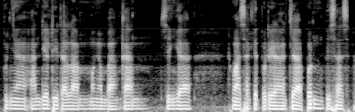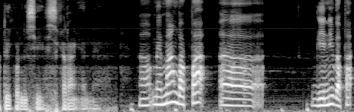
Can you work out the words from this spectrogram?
punya andil di dalam mengembangkan sehingga rumah sakit Budi Raja pun bisa seperti kondisi sekarang ini. Uh, memang Bapak uh, gini Bapak,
